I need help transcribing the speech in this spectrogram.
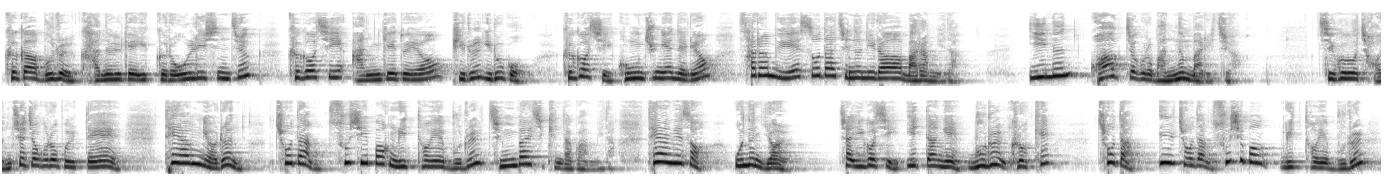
그가 물을 가늘게 이끌어 올리신즉 그것이 안개 되어 비를 이루고 그것이 공중에 내려 사람 위에 쏟아지느니라 말합니다. 이는 과학적으로 맞는 말이죠. 지구 전체적으로 볼 때 태양열은 초당 수십억 리터의 물을 증발시킨다고 합니다. 태양에서 오는 열. 자, 이것이 이 땅에 물을 그렇게 초당, 1초당 수십억 리터의 물을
